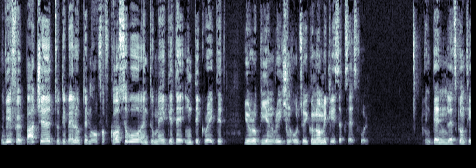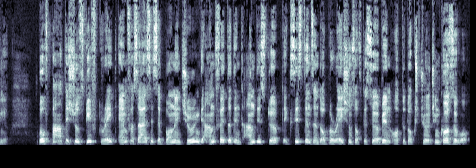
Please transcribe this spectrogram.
with a budget to develop the north of Kosovo and to make it an integrated European region also economically successful. And then let's continue. Both parties should give great emphasis upon ensuring the unfettered and undisturbed existence and operations of the Serbian Orthodox Church in Kosovo.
